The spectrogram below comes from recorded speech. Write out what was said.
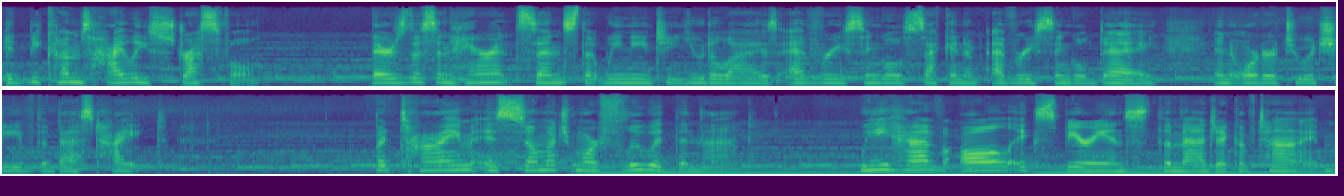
it becomes highly stressful. There's this inherent sense that we need to utilize every single second of every single day in order to achieve the best height. But time is so much more fluid than that. We have all experienced the magic of time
